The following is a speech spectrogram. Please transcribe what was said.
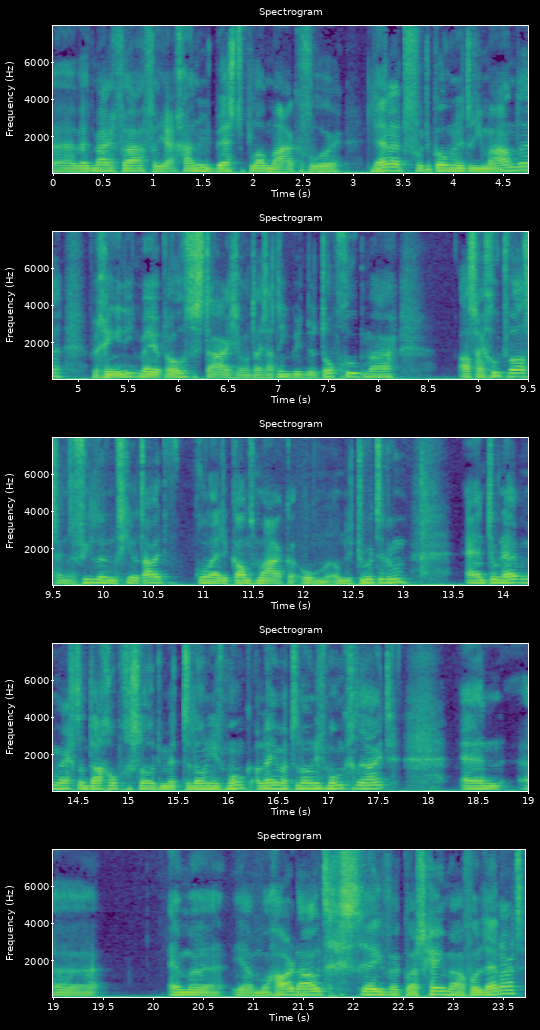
uh, werd mij gevraagd van... ja, ga nu het beste plan maken voor Leonard voor de komende drie maanden. We gingen niet mee op de hoogste stage, want hij zat niet binnen de topgroep. Maar als hij goed was en er vielen misschien wat uit... kon hij de kans maken om, om de Tour te doen. En toen heb ik me echt een dag opgesloten met Thelonious Monk. Alleen maar Thelonious Monk gedraaid. En... Uh, en mijn, ja, mijn hard-out geschreven qua schema voor Lennart.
